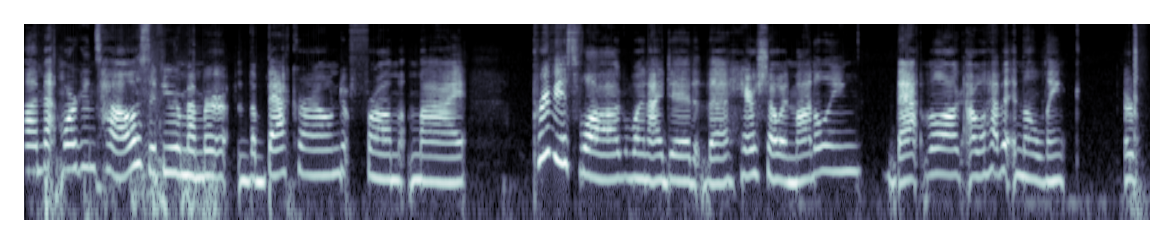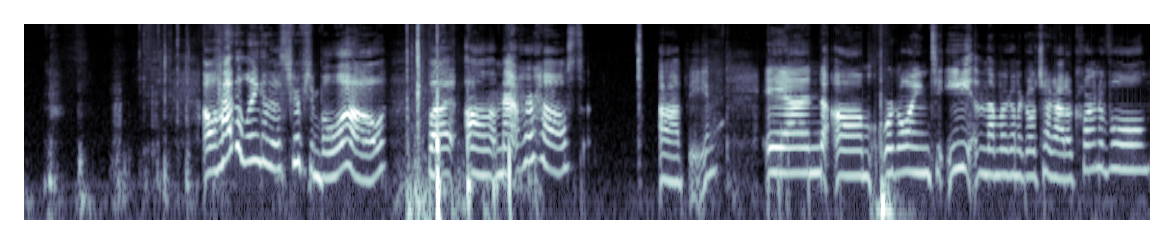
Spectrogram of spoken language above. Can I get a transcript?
I'm at Morgan's house. If you remember the background from my previous vlog when I did the hair show and modeling, that vlog, I will have it in the link, I'll have the link in the description below, but um, I'm at her house, Avi, and um, we're going to eat, and then we're going to go check out a carnival.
